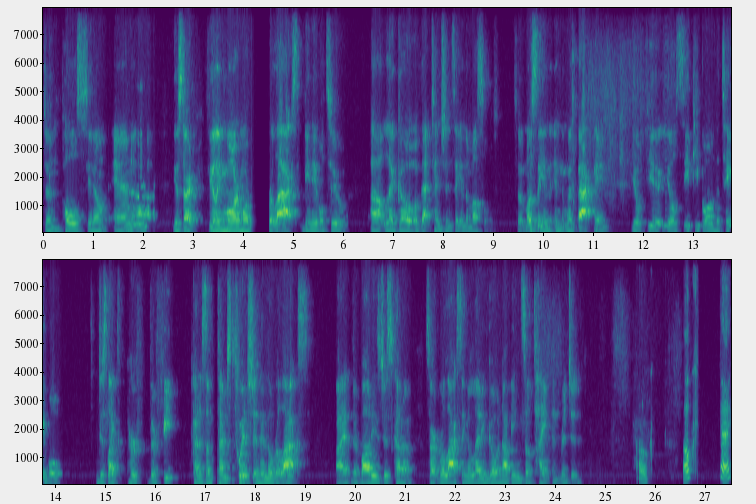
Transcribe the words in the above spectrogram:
dun pulse, you know, and mm-hmm. uh, you'll start feeling more and more relaxed, being able to uh, let go of that tension, say in the muscles. So mostly in, in with back pain, you'll feel you'll see people on the table, just like her their feet kind of sometimes twitch and then they'll relax. Right? Their bodies just kind of start relaxing and letting go and not being so tight and rigid. Okay. Okay.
